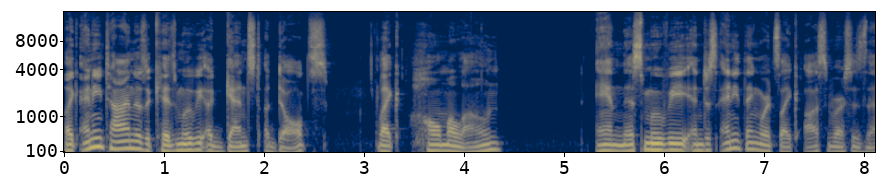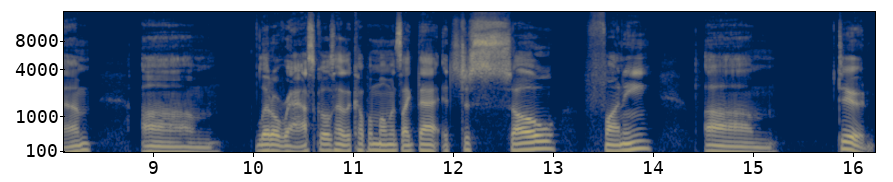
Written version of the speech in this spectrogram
like anytime there's a kids movie against adults like Home Alone and this movie and just anything where it's like us versus them um Little Rascals has a couple moments like that. It's just so funny. Um dude,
